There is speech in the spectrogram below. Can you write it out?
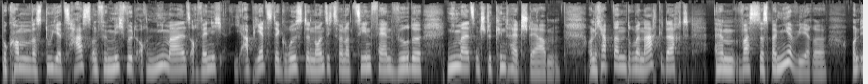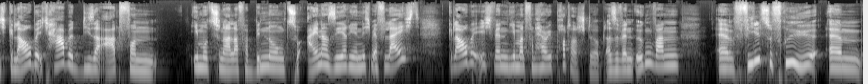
bekommen, was du jetzt hast und für mich wird auch niemals, auch wenn ich ab jetzt der größte 90-210-Fan würde, niemals ein Stück Kindheit sterben. Und ich habe dann drüber nachgedacht, ähm, was das bei mir wäre und ich glaube, ich habe diese Art von emotionaler Verbindung zu einer Serie nicht mehr. Vielleicht glaube ich, wenn jemand von Harry Potter stirbt, also wenn irgendwann äh, viel zu früh ähm,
